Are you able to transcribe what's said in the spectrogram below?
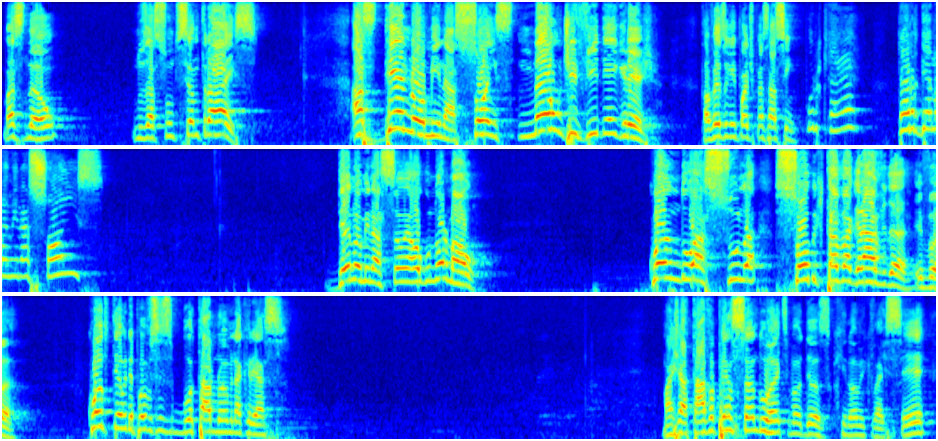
mas não nos assuntos centrais. As denominações não dividem a igreja. Talvez alguém pode pensar assim, por quê? Ter denominações. Denominação é algo normal. Quando a Sula soube que estava grávida, Ivan, quanto tempo depois vocês botaram o nome na criança? Mas já estava pensando antes, meu Deus, que nome que vai ser?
